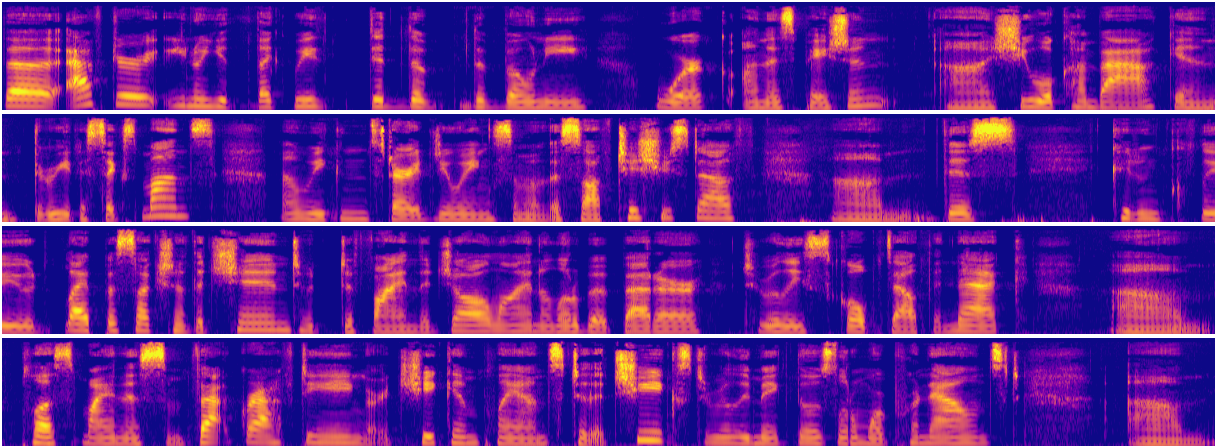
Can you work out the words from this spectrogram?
the after you know you like we did the the bony work on this patient, uh, she will come back in three to six months, and we can start doing some of the soft tissue stuff. Um, this could include liposuction of the chin to define the jawline a little bit better, to really sculpt out the neck. Um, plus minus some fat grafting or cheek implants to the cheeks to really make those a little more pronounced. Um,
